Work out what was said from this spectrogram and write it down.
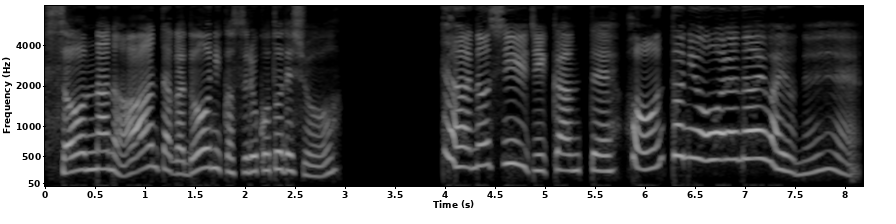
そんなのあんたがどうにかすることでしょ？楽しい時間って本当に終わらないわよね。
